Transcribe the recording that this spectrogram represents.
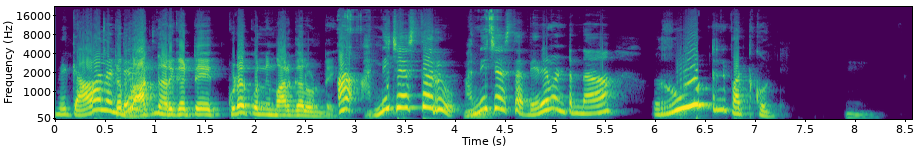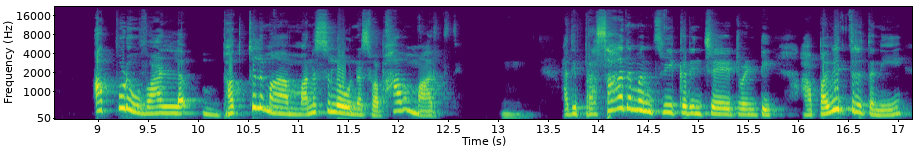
మీకు కావాలంటే బ్లాక్ అరికట్టే కూడా కొన్ని మార్గాలు ఉంటాయి. అన్ని చేస్తారు. అన్ని చేస్తారు. నేనేమంటున్నా? రూట్ని పట్టుకోండి. అప్పుడు వాళ్ళ భక్తుల మా మనసులో ఉన్న స్వభావం మారుతుంది. అది ప్రసాదం అని స్వీకరించేటువంటి ఆ పవిత్రతని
